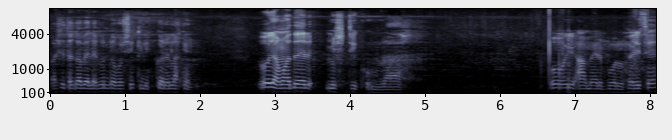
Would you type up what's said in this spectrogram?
পাশে থাকা বেলাইকনটি অবশ্যই ক্লিক করে রাখেন। ওই আমাদের মিষ্টি কুমড়া। ওই আমের বোল হয়েছে,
